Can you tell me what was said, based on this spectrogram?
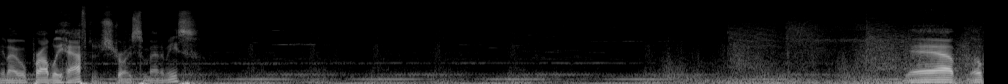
And I will probably have to destroy some enemies. Yeah, oh,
